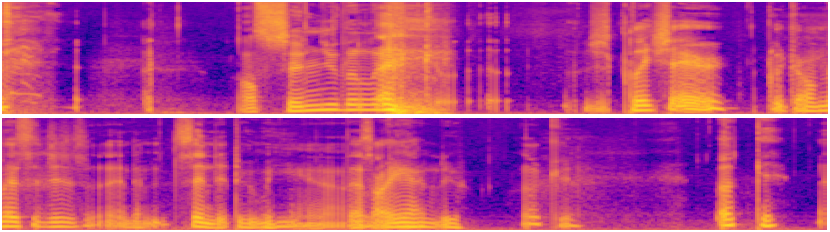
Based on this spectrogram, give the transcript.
I'll send you the link. Just click share, click on messages, and then send it to me. Yeah, That's all you gotta do. okay. Okay.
